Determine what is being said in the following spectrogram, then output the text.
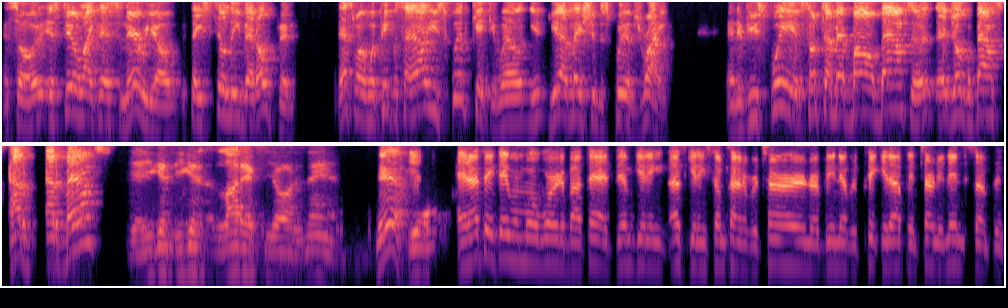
And so it's still like that scenario. If they still leave that open, that's why when people say, "Oh, you squib kick it," well, you, you got to make sure the squib's right. And if you squib, sometimes that ball bounces, that joker bounce out of out of bounds. Yeah, you get you get a lot of extra yards then. Yeah, Yeah. And I think they were more worried about that, them getting us getting some kind of return or being able to pick it up and turn it into something.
